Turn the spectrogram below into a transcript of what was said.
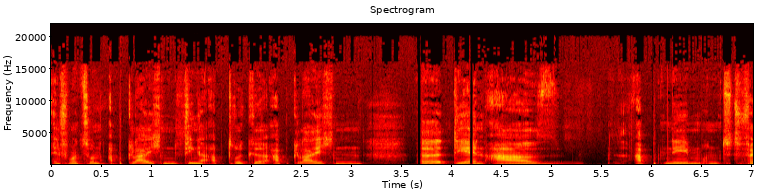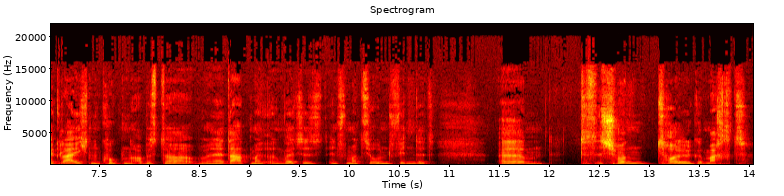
Informationen abgleichen, Fingerabdrücke abgleichen, äh, DNA abnehmen und vergleichen gucken, ob es da in der Datenbank irgendwelche Informationen findet. Ähm, das ist schon toll gemacht.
